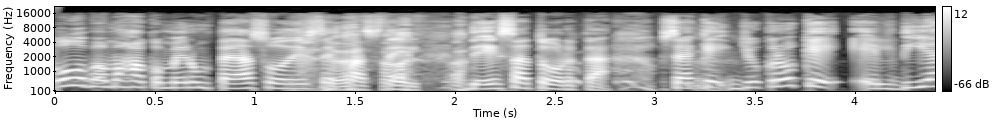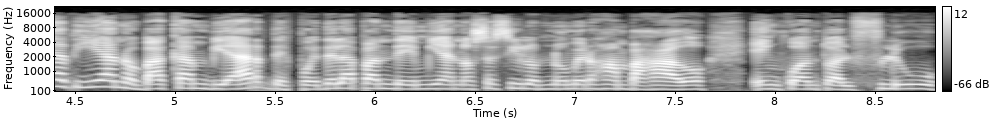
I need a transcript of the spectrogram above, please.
todos vamos a comer un pedazo de ese pastel, de esa torta. O sea que yo creo que el día a día nos va a cambiar después de la pandemia. No sé si los números han bajado en cuanto al flu,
